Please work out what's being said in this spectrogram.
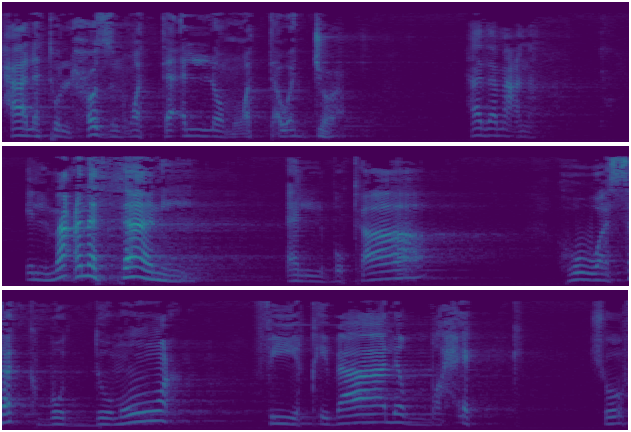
حالة الحزن والتألم والتوجع. هذا معنى. المعنى الثاني البكاء هو سكب الدموع في قبال الضحك. شوف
